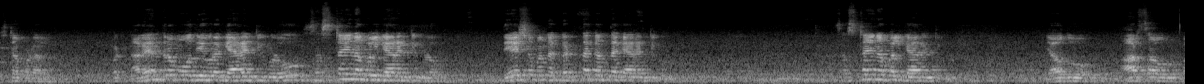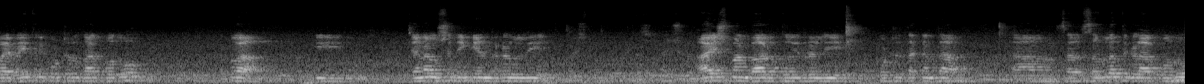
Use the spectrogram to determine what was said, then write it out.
ಇಷ್ಟಪಡಲ್ಲ. ಬಟ್ ನರೇಂದ್ರ ಮೋದಿಯವರ ಗ್ಯಾರಂಟಿಗಳು ಸಸ್ಟೈನಬಲ್ ಗ್ಯಾರಂಟಿಗಳು. ದೇಶವನ್ನು ಕಟ್ಟತಕ್ಕಂಥ ಗ್ಯಾರಂಟಿಗಳು. ಸಸ್ಟೈನಬಲ್ ಗ್ಯಾರಂಟಿಗಳು. ಯಾವುದು ಆರು ಸಾವಿರ ರೂಪಾಯಿ ರೈತರಿಗೆ ಕೊಟ್ಟಿರೋದಾಗ್ಬೋದು, ಅಥವಾ ಈ ಜನ ಔಷಧಿ ಕೇಂದ್ರಗಳಲ್ಲಿ ಆಯುಷ್ಮಾನ್ ಭಾರತ್ ಇದರಲ್ಲಿ ಕೊಟ್ಟಿರ್ತಕ್ಕಂಥ ಸವಲತ್ತುಗಳಾಗ್ಬೋದು.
